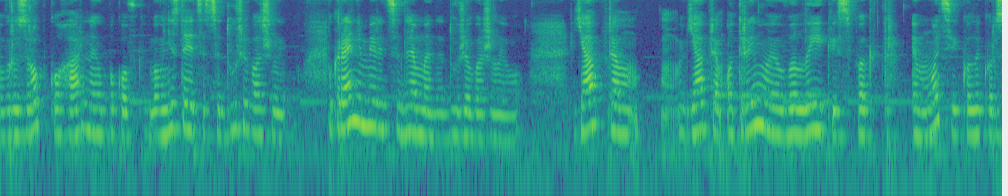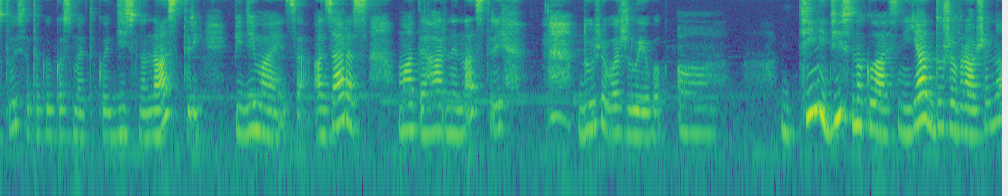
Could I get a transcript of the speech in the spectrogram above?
в розробку гарної упаковки, бо мені здається, це дуже важливо. По крайній мірі, це для мене дуже важливо. Я прям я прям отримую великий спектр емоцій, коли користуюся такою косметикою. Дійсно, настрій підіймається. А зараз мати гарний настрій дуже важливо. Тіні дійсно класні. Я дуже вражена.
